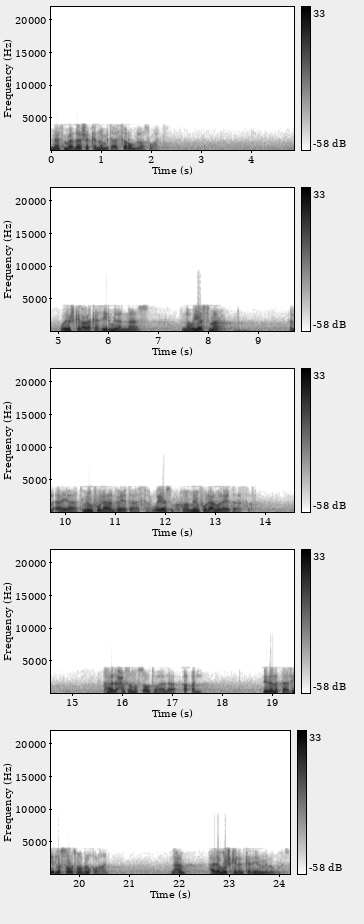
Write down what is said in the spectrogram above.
الناس لا شك أنهم يتأثرون بالأصوات. ويشكل على كثير من الناس أنه يسمع الآيات من فلان فيتأثر ويسمع من فلان ولا يتأثر. هذا حسن الصوت وهذا أقل. إذا التأثير للصوت ما هو بالقرآن. نعم؟ هذا مشكل عند كثير من الناس.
